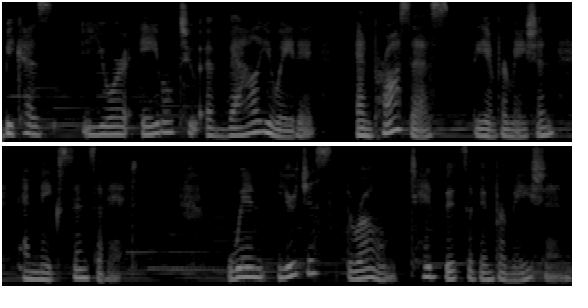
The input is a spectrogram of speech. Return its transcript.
because you're able to evaluate it and process the information and make sense of it. When you're just thrown tidbits of information,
